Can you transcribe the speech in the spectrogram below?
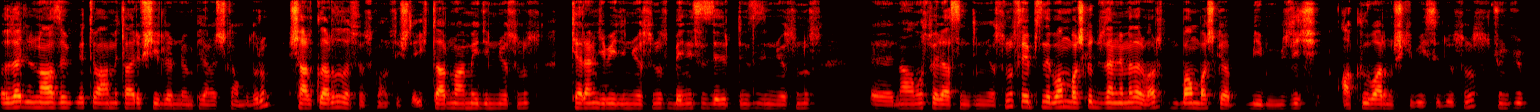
Özellikle Nazım Hikmet ve Ahmet Arif şiirlerinin ön plana çıkan bu durum. Şarkılarda da söz konusu işte. İhtarnameyi dinliyorsunuz. Kerem gibi dinliyorsunuz. Beni siz delirttiğinizi dinliyorsunuz. E, namus belasını dinliyorsunuz. Hepsinde bambaşka düzenlemeler var. Bambaşka bir müzik aklı varmış gibi hissediyorsunuz. Çünkü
